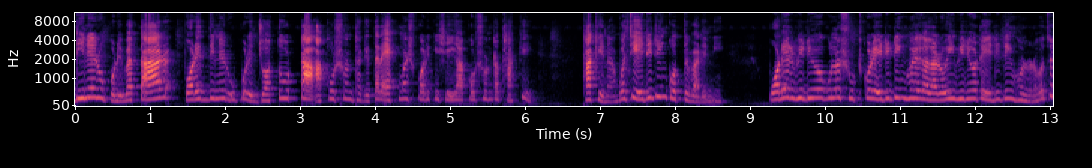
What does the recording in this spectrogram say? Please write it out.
দিনের উপরে বা তার পরের দিনের উপরে যতটা আকর্ষণ থাকে, তার এক মাস পরে কি সেই আকর্ষণটা থাকে? থাকে না। বলছি এডিটিং করতে পারেনি। পরের ভিডিওগুলো শ্যুট করে এডিটিং হয়ে গেল আর ওই ভিডিওটা এডিটিং হলো না। বলছে,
